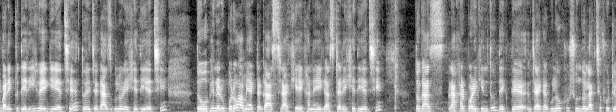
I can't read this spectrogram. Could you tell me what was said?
এবার একটু দেরি হয়ে গিয়েছে। তো এই যে গাছগুলো রেখে দিয়েছি, তো ওভেনের উপরেও আমি একটা গাছ রাখি, এখানে এই গাছটা রেখে দিয়েছি। তো গাছ রাখার পরে কিন্তু দেখতে জায়গাগুলো খুব সুন্দর লাগছে, ফুটে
